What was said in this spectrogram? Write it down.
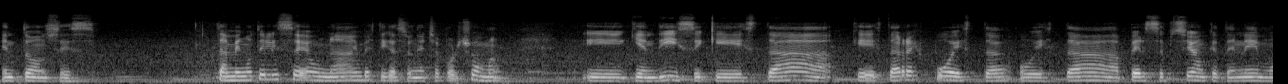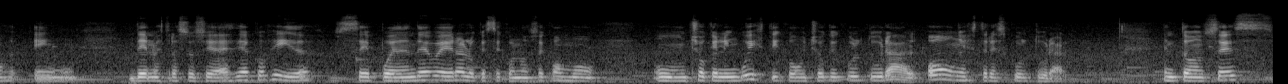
Entonces, también utilicé una investigación hecha por Schumann, y quien dice que esta, que esta respuesta o esta percepción que tenemos en, de nuestras sociedades de acogida se pueden deber a lo que se conoce como un choque lingüístico, un choque cultural o un estrés cultural. Entonces,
